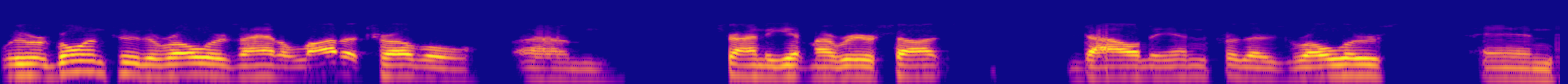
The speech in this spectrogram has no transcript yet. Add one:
we were going through the rollers. I had a lot of trouble um, trying to get my rear shocks dialed in for those rollers, and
